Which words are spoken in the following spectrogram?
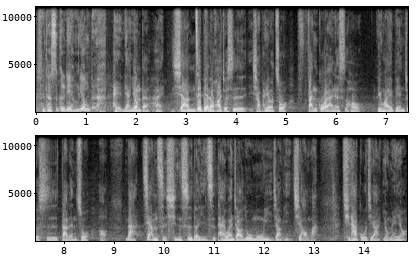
所以它是个两用的，嘿，两用的，嘿，像这边的话就是小朋友坐，翻过来的时候，另外一边就是大人坐，好，那这样子形式的椅子，台湾叫卢姆椅，叫椅轿嘛，其他国家有没有？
